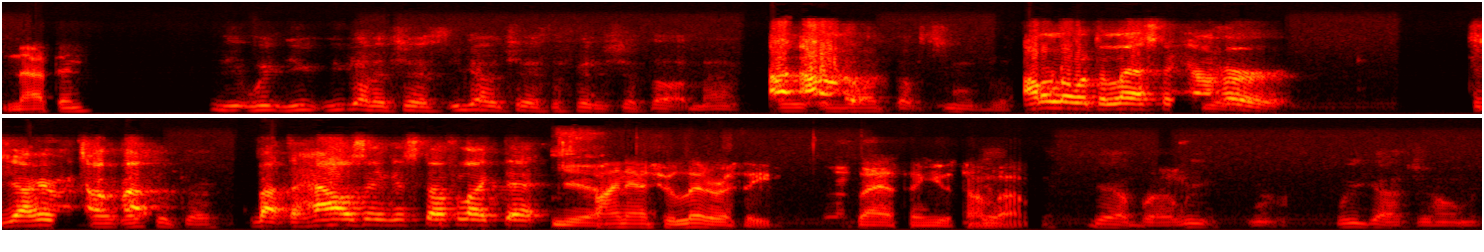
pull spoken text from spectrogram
Nothing. You, you, you, got a chance. You got a chance to finish your thought, man. I, I, don't, I don't know what the last thing y'all yeah. heard. Did y'all hear me talk oh, about, okay. about the housing and stuff like that? Yeah. Financial literacy. Last thing you was talking yeah. about. Yeah, bro. We we got you, homie.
